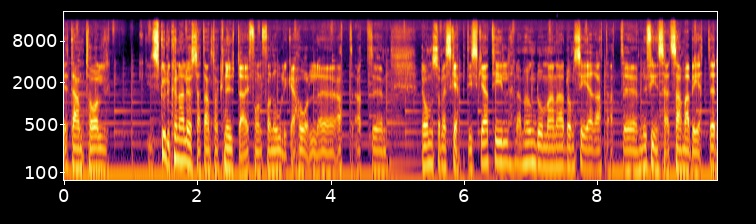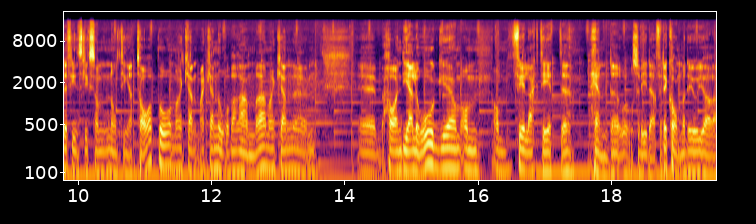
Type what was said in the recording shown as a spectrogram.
ett antal skulle kunna lösa ett antal knutar från, från olika håll. Eh, att, att ehm, de som är skeptiska till de här ungdomarna, de ser att, att eh, nu finns här ett samarbete. Det finns liksom någonting att ta på. Man kan, man kan nå varandra. Man kan ehm, eh, Eh, ha en dialog om, om, om felaktigheter händer och så vidare. För det kommer det att göra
